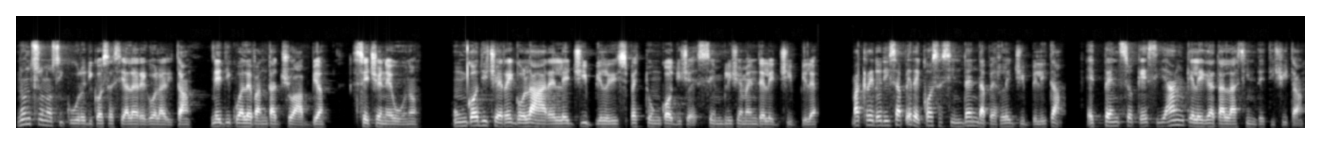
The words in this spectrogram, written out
Non sono sicuro di cosa sia la regolarità, né di quale vantaggio abbia, se ce n'è uno. Un codice regolare è leggibile rispetto a un codice semplicemente leggibile, ma credo di sapere cosa si intenda per leggibilità e penso che sia anche legata alla sinteticità.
